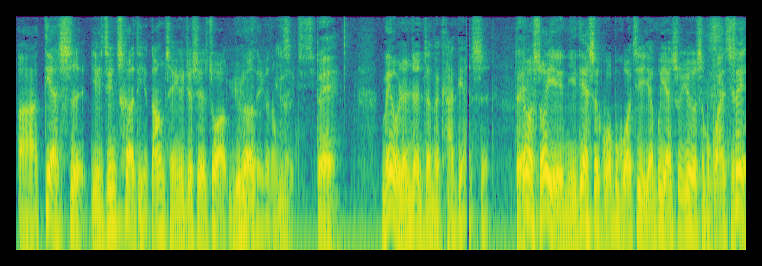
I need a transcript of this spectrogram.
呃电视已经彻底当成一个就是做娱乐的一个东西，对没有人认真的看电视。对那么所以你电视国不国际、严不严肃又有什么关系呢？所以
